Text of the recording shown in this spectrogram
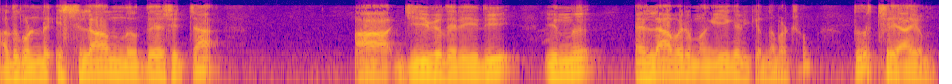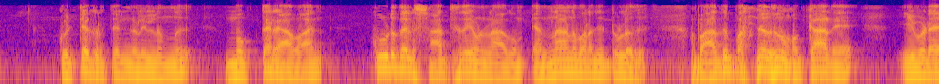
അതുകൊണ്ട് ഇസ്ലാം നിർദ്ദേശിച്ച ആ ജീവിത രീതി ഇന്ന് എല്ലാവരും അംഗീകരിക്കുന്ന പക്ഷം തീർച്ചയായും കുറ്റകൃത്യങ്ങളിൽ നിന്ന് മുക്തരാവാൻ കൂടുതൽ സാധ്യതയുണ്ടാകും എന്നാണ് പറഞ്ഞിട്ടുള്ളത്. അപ്പോൾ അത് പറഞ്ഞത് നോക്കാതെ ഇവിടെ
